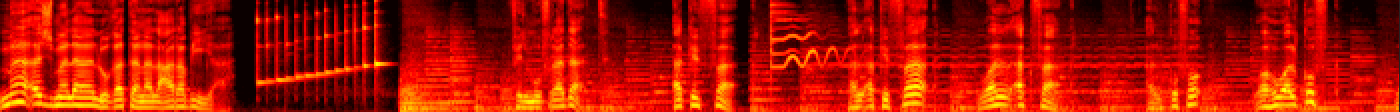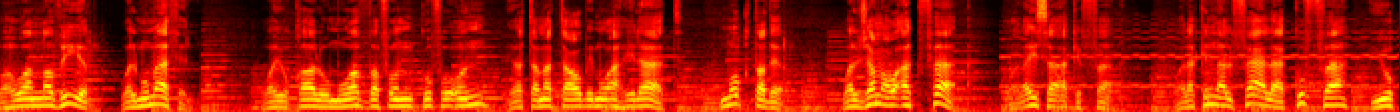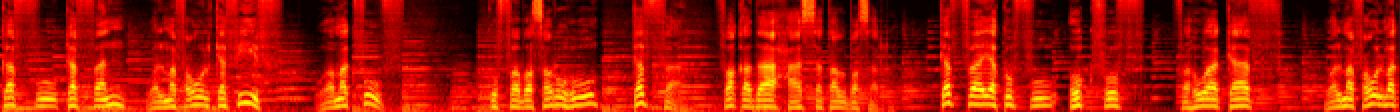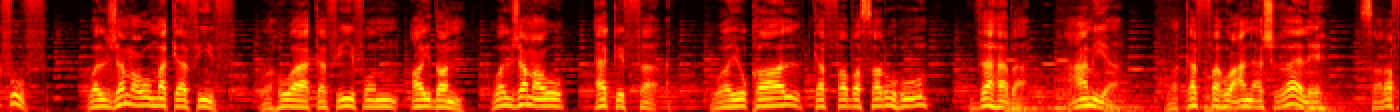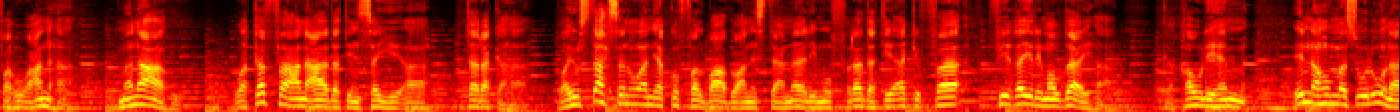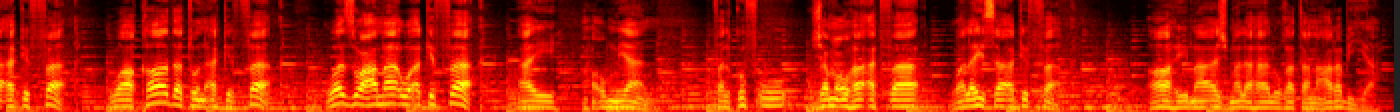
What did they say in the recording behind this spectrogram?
ما أجمل لغتنا العربية؟ في المفردات أكفاء الأكفاء والأكفاء الكفؤ وهو الكفء وهو النظير والمماثل ويقال موظف كفؤ يتمتع بمؤهلات مقتدر والجمع أكفاء وليس أكفاء. ولكن الفعل كف يكف كفا والمفعول كفيف ومكفوف. كف بصره كف فقد حاسة البصر. كف يكف أكفف فهو كاف والمفعول مكفوف. والجمع مكافيف وهو كفيف أيضا. والجمع اكفاء ويقال كف بصره ذهب عمي وكفه عن أشغاله صرفه عنها منعه وكف عن عادة سيئة تركها. ويستحسن أن يكف البعض عن استعمال مفردة أكفاء في غير موضعها كقولهم إنهم مسؤولون أكفاء وقادة أكفاء وزعماء أكفاء أي عميان. فالكفء جمعها أكفاء وليس أكفاء. آه ما أجملها لغة عربية.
